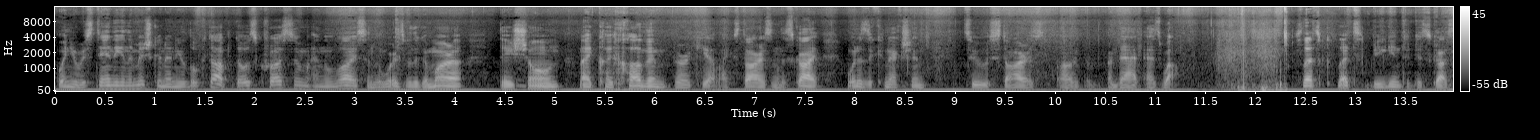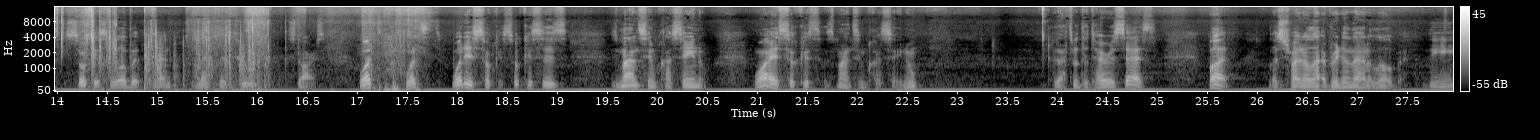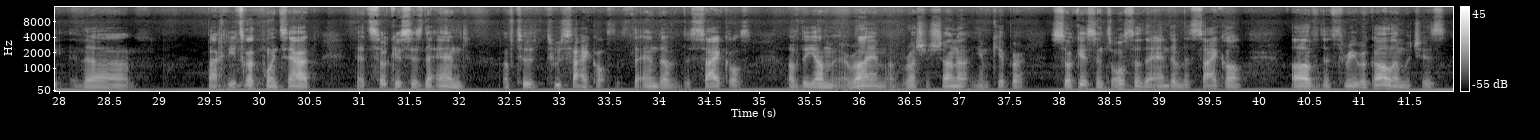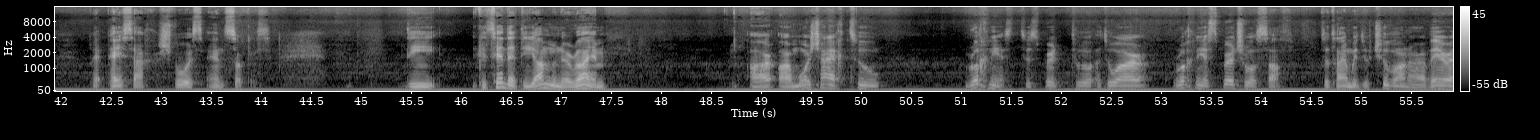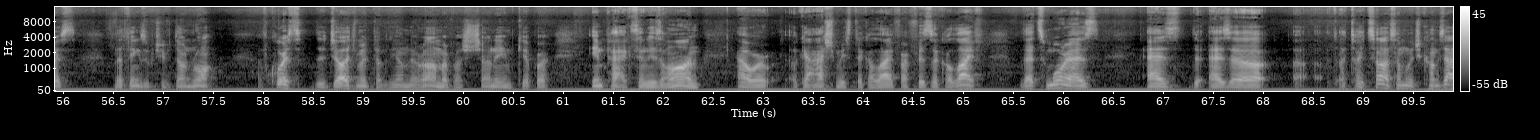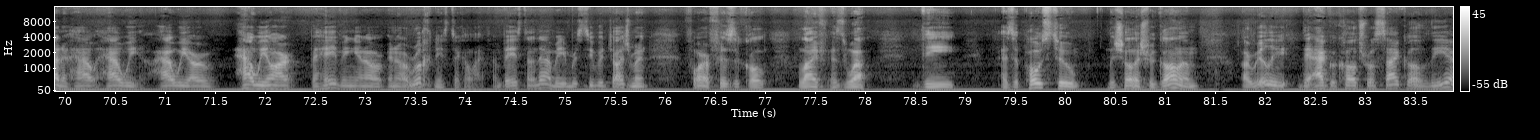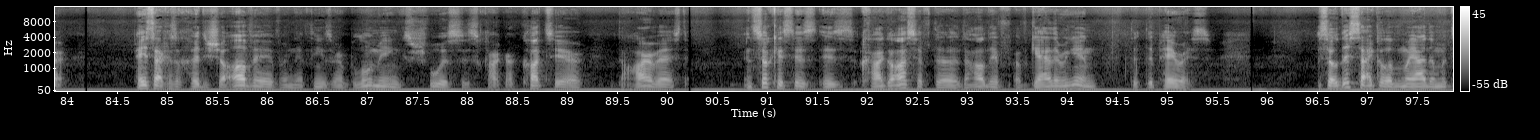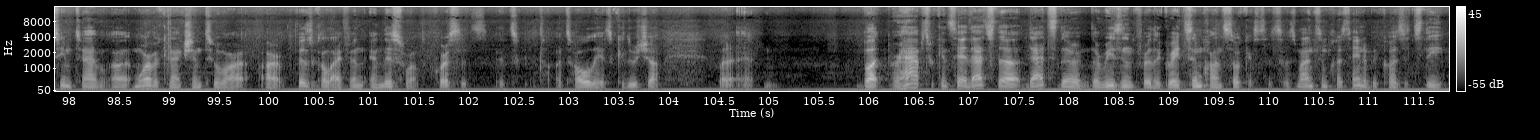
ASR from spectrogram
when you were standing in the Mishkan and you looked up, those krosim and the lois and the words of the Gemara, they shone like kaichavim berakia, like stars in the sky. What is the connection to stars on, on that as well? So let's let's begin to discuss Sukkot a little bit and the two stars. What what's what is Sukkot? Sukkot is Zman Simchasenu. Why is Sukkot Zman Simchasenu? That's what the Torah says. But let's try to elaborate on that a little bit. The the Bach points out that Sukkot is the end of two two cycles. It's the end of the cycles of the Yom Erayim, of Rosh Hashanah, Yom Kippur, Sukkot. It's also the end of the cycle of the three regalim, which is Pesach, Shavuos, and Sukkot. The you could say that the Yom Erayim are are more shaykh to Ruchnias, to spirit, to to our ruchni, a spiritual self. It's the time we do tshuva on our averas, the things which we've done wrong. Of course, the judgment of the Yom Neram of Rosh Hashanah Yom Kippur impacts and is on our gashmistic life, our physical life. That's more as as as a a, a taitzah, something which comes out of how, how we how we are how we are behaving in our in our ruchnistic life, and based on that, we receive a judgment for our physical life as well. The as opposed to the shalosh regalim, are really the agricultural cycle of the year. Pesach is a Chodesh Aviv, when the things are blooming. Shavuos is Chag HaKotzir, the harvest. And Sukkot is, is Chag Asif, the, the holiday of, of gathering in the, the Peiros. So this cycle of Mayadim would seem to have uh, more of a connection to our, our physical life in, in this world. Of course, it's it's it's holy, it's kedusha, but uh, but perhaps we can say that's the that's the, the reason for the great Simcha on Sukkot. It's Zman Simcha because it's the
